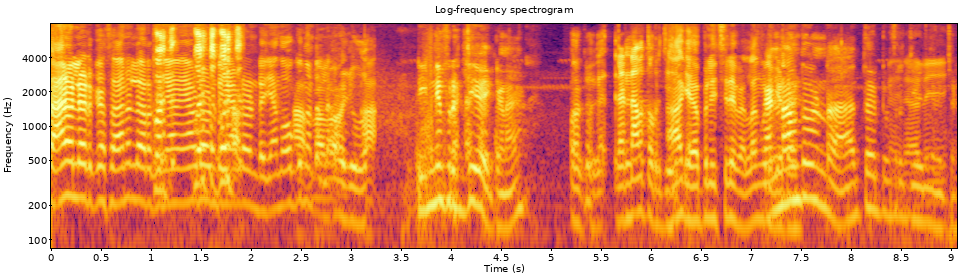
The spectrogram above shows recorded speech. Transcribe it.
സാധനം എല്ലാം എടുക്ക. സാധനം എല്ലാം ഇറക്കും. ഞാൻ നോക്കുന്നുണ്ടല്ലോ. ടിന്ന് ഫ്രിഡ്ജിൽ വെക്കണേ. രണ്ടാമത്തെ ആ ഒറിജിനൽ ഗ്യാപ്പിൽ ഇച്ചിരി വെള്ളം കുടിക്കട്ടെ. രണ്ടാമത് വേണ്ട ആദ്യത്തെ ഫ്രിഡ്ജിൽ വെച്ചാ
